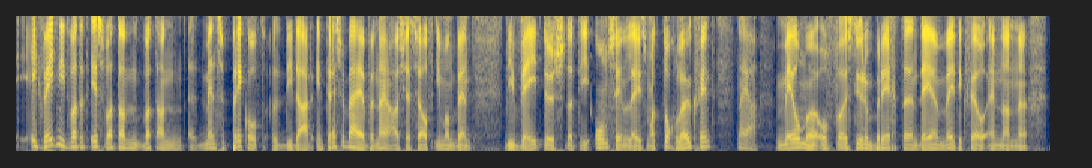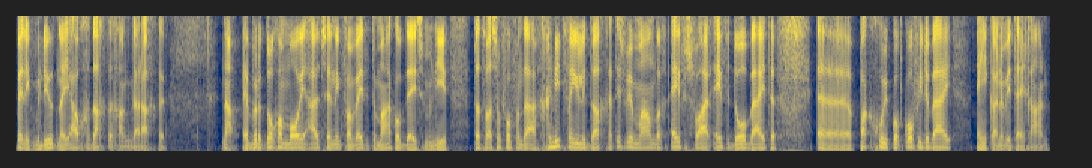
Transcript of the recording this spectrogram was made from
ik weet niet wat het is wat dan, wat dan eh, mensen prikkelt die daar interesse bij hebben. Nou ja, als jij zelf iemand bent die weet dus dat hij onzin leest, maar toch leuk vindt. Nou ja, mail me of stuur een bericht, een DM, weet ik veel. En dan ben ik benieuwd naar jouw gedachtegang daarachter. Nou, hebben we er toch een mooie uitzending van weten te maken op deze manier. Dat was hem voor vandaag. Geniet van jullie dag. Het is weer maandag. Even zwaar, even doorbijten. Uh, pak een goede kop koffie erbij en je kan er weer tegenaan.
